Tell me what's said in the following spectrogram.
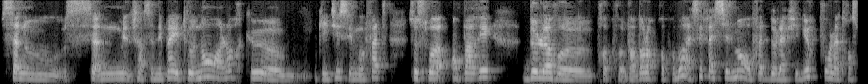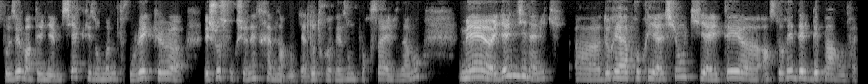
ça, n'est pas étonnant alors que euh, et Moffat se soient emparés de leur, euh, propre, enfin, dans leurs propres mots assez facilement en fait, de la figure pour la transposer au XXIe siècle. Ils ont même trouvé que euh, les choses fonctionnaient très bien. Donc, il y a d'autres raisons pour ça, évidemment. Mais euh, il y a une dynamique de réappropriation qui a été instaurée dès le départ, en fait.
